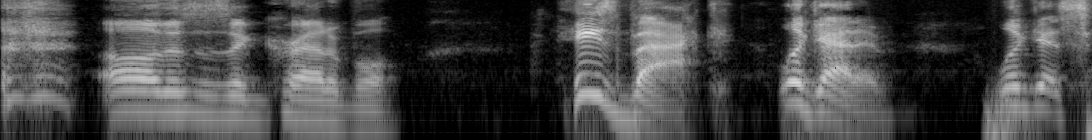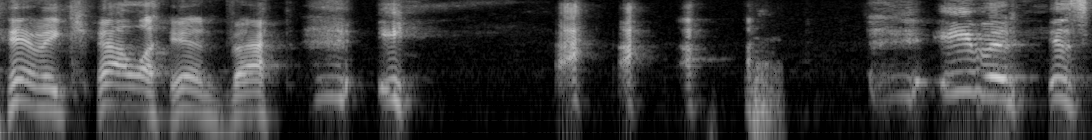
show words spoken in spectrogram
oh, this is incredible. He's back. Look at him. Look at Sami Callihan back. Even his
